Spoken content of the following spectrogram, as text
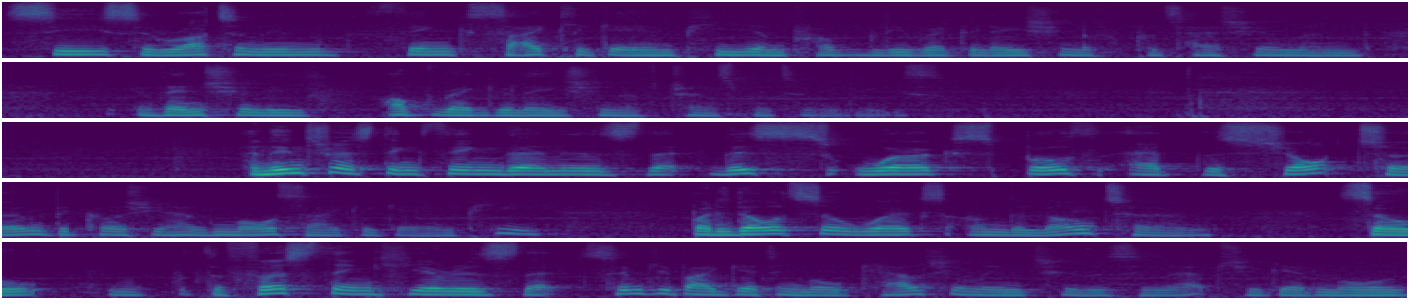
see serotonin, think cyclic AMP and probably regulation of potassium and eventually upregulation of transmitter release. An interesting thing then is that this works both at the short term because you have more cyclic AMP, but it also works on the long term. So the first thing here is that simply by getting more calcium into the synapse, you get more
